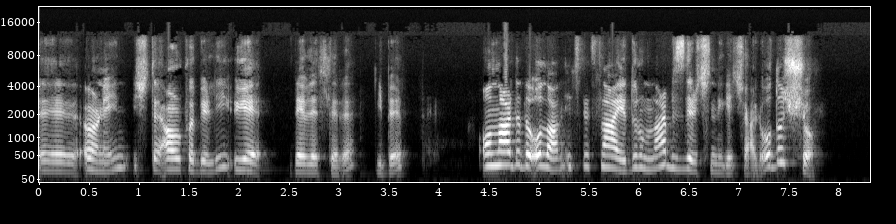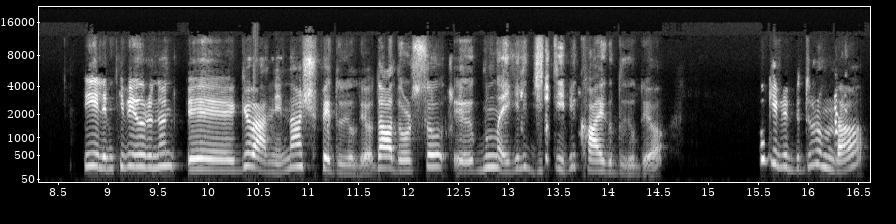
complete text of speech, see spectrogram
e, örneğin işte Avrupa Birliği üye devletleri gibi onlarda da olan istisnai durumlar bizler için de geçerli. O da şu. Diyelim ki bir ürünün e, güvenliğinden şüphe duyuluyor. Daha doğrusu e, bununla ilgili ciddi bir kaygı duyuluyor. Bu gibi bir durumda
